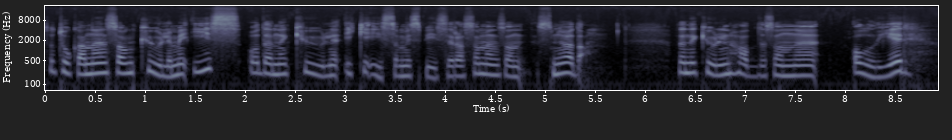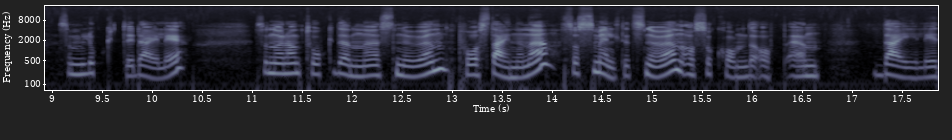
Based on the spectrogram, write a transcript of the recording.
Så tok han en sånn kule med is, og denne kulen Ikke is som vi spiser, altså, men sånn snø, da. Denne kulen hadde sånne oljer som lukter deilig. Så når han tok denne snøen på steinene, så smeltet snøen, og så kom det opp en deilig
